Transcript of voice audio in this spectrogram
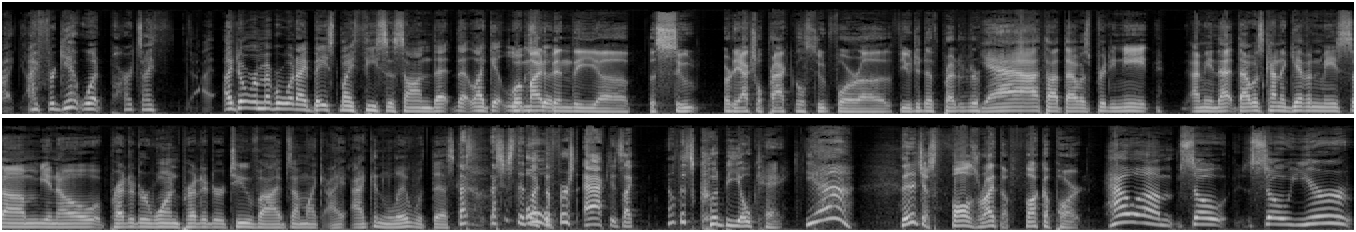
I, I forget what parts I. Th- I- I don't remember what I based my thesis on. That that like it looks. well, it might good. have been the uh, the suit or the actual practical suit for uh, Fugitive Predator. Yeah, I thought that was pretty neat. I mean that that was kind of giving me some, you know, Predator One, Predator Two vibes. I'm like, I I can live with this. That's that's just like Oh. the first act. It's like, no, this could be okay. yeah. Then it just falls right the fuck apart. How um so so you're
